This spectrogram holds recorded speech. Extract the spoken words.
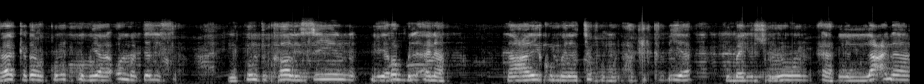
هكذا نقول لكم يا أمة الإسلام إن كنتم خالصين لرب الأنام. ما عليكم من تفهموا الحقيقة بها تبلسون أهل اللعنة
